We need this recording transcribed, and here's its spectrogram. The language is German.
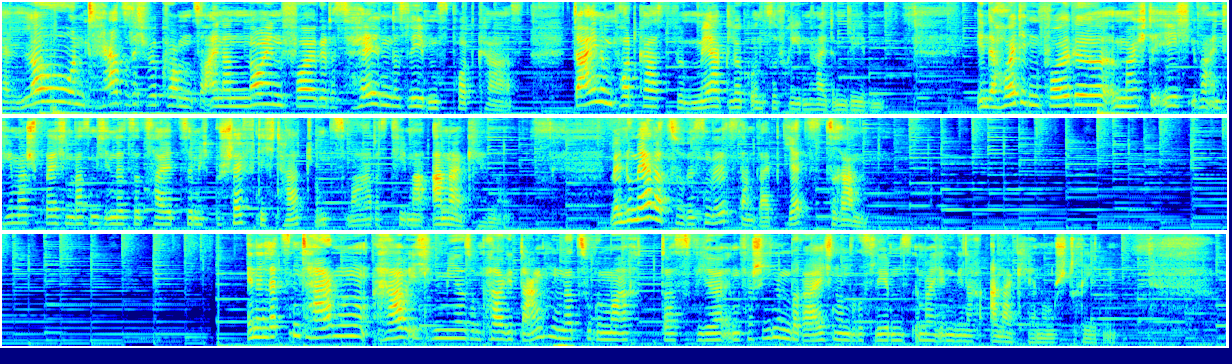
Hallo und herzlich willkommen zu einer neuen Folge des Helden des Lebens Podcast, deinem Podcast für mehr Glück und Zufriedenheit im Leben. In der heutigen Folge möchte ich über ein Thema sprechen, was mich in letzter Zeit ziemlich beschäftigt hat, und zwar das Thema Anerkennung. Wenn du mehr dazu wissen willst, dann bleib jetzt dran. In den letzten Tagen habe ich mir so ein paar Gedanken dazu gemacht, dass wir in verschiedenen Bereichen unseres Lebens immer irgendwie nach Anerkennung streben.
